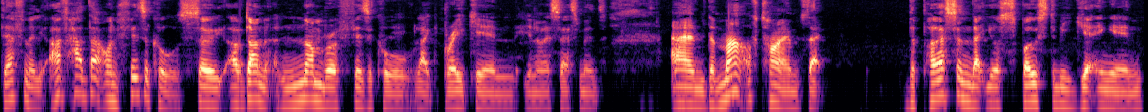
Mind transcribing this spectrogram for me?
definitely. I've had that on physicals. So I've done a number of physical, like break in, you know, assessments. And the amount of times that the person that you're supposed to be getting in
